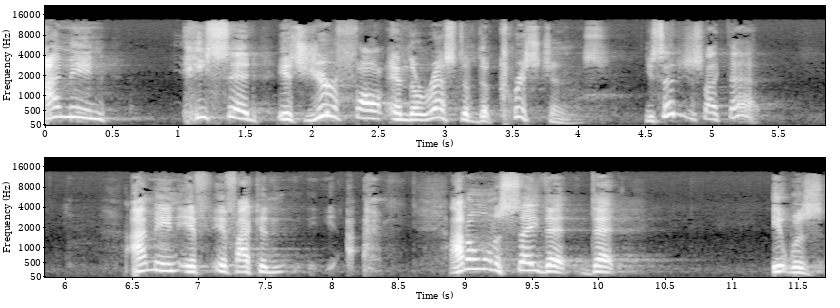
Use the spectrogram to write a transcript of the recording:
I mean, he said, It's your fault and the rest of the Christians. He said it just like that. I mean, if, if I can, I don't want to say that, that it was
